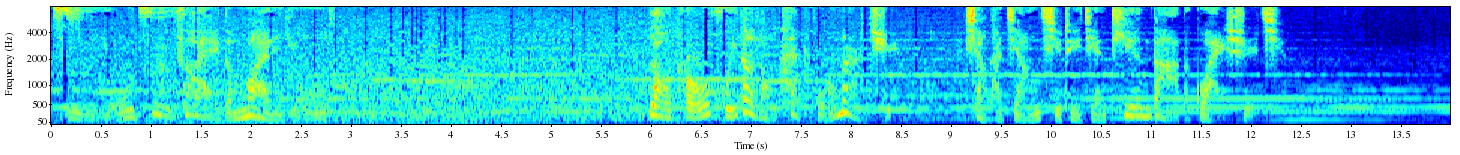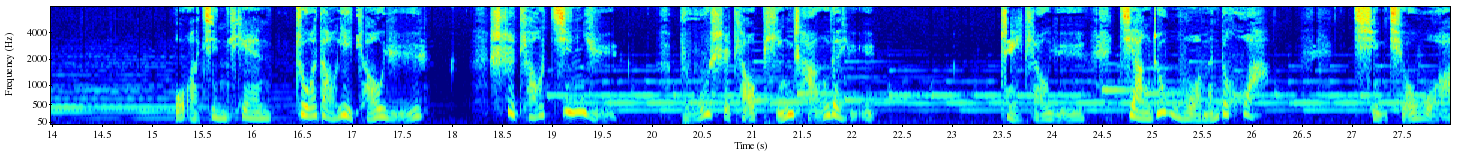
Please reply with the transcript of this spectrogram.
自由自在的漫游。老头回到老太婆那儿去，向她讲起这件天大的怪事情。我今天捉到一条鱼，是条金鱼，不是条平常的鱼。这条鱼讲着我们的话，请求我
